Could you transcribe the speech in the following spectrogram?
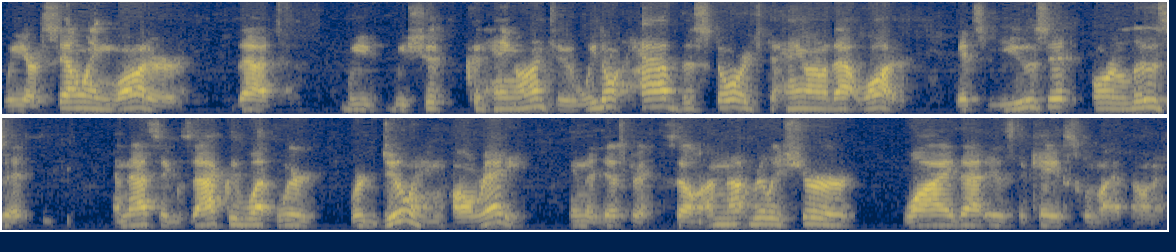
we are selling water that we, we should could hang on to. We don't have the storage to hang on to that water. It's use it or lose it. And that's exactly what we're, we're doing already in the district. So I'm not really sure why that is the case with my opponent.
